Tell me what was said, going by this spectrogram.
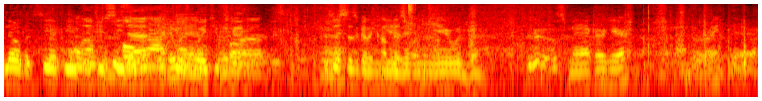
No, but see if you if you see that, it was way too far out. Because this is gonna come this in way. here with the smacker here. Right there.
